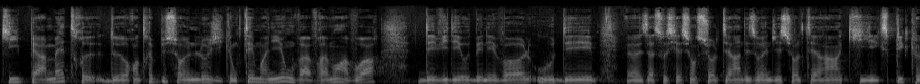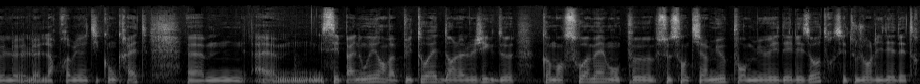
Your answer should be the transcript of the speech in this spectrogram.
qui permettent de rentrer plus sur une logique. Donc témoigner, on va vraiment avoir des vidéos de bénévoles ou des associations sur le terrain, des ONG sur le terrain qui expliquent le- le- leurs problématiques concrètes. S'épanouir, on va plutôt être dans la logique de comment soi-même on peut se sentir mieux pour mieux aider les autres. C'est toujours l'idée d'être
